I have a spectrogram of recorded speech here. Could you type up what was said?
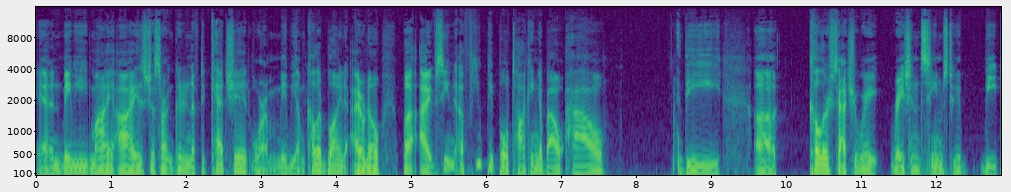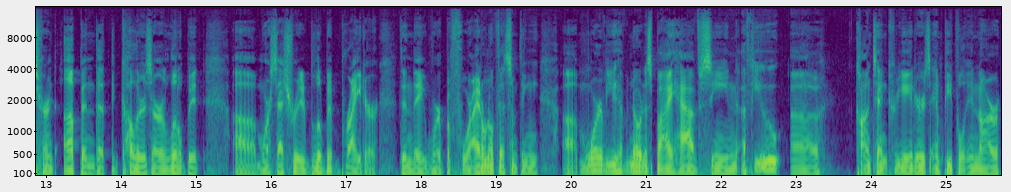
and maybe my eyes just aren't good enough to catch it, or maybe I'm colorblind. I don't know, but I've seen a few people talking about how the uh, color saturation seems to be turned up and that the colors are a little bit uh, more saturated, a little bit brighter than they were before. I don't know if that's something uh, more of you have noticed, but I have seen a few uh, content creators and people in our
